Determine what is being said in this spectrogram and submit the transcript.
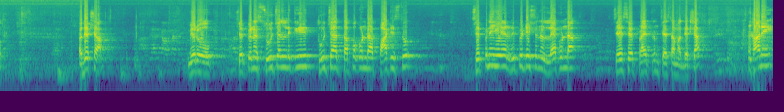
ఓకే అధ్యక్ష మీరు చెప్పిన సూచనలకి తూచా తప్పకుండా పాటిస్తూ చెప్పిన ఏ రిపిటేషన్ లేకుండా చేసే ప్రయత్నం చేస్తాం అధ్యక్ష. కానీ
